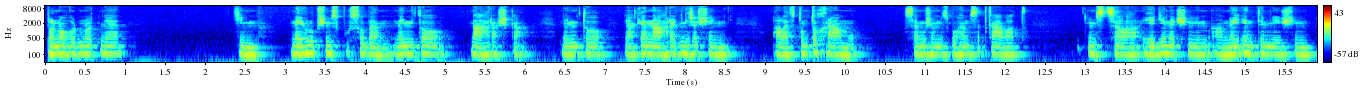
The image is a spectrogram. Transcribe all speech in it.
plnohodnotně tím nejhlubším způsobem. Není to náhražka, není to nějaké náhradní řešení, ale v tomto chrámu se můžeme s Bohem setkávat tím zcela jedinečným a nejintimnějším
